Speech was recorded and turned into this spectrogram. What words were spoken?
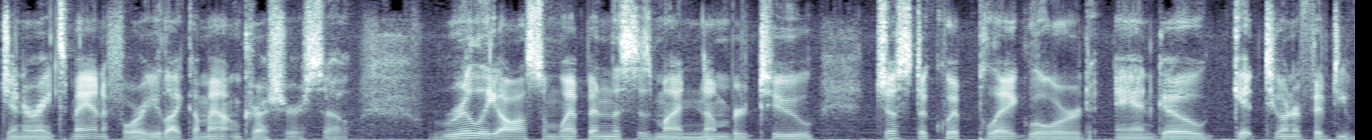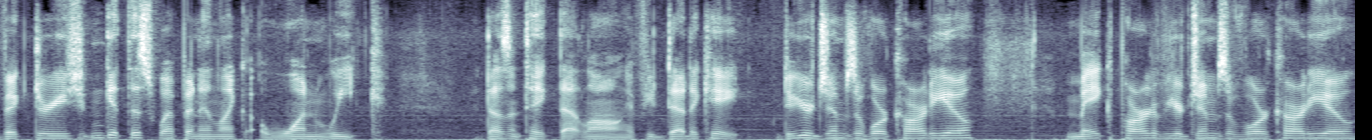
generates mana for you like a Mountain Crusher. So Really awesome weapon. This is my number two. Just equip Plague Lord and go get 250 victories. You can get this weapon in like one week. It doesn't take that long. If you dedicate, do your Gems of War cardio, make part of your Gems of War cardio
